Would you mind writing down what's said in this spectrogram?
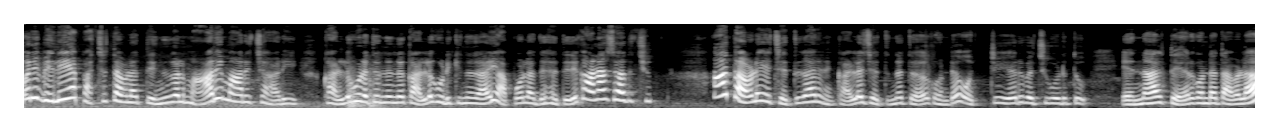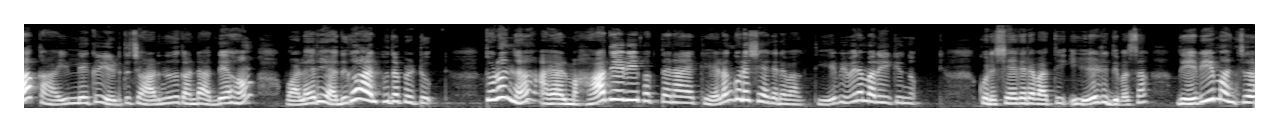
ഒരു വലിയ പച്ചത്തവള തെങ്ങുകൾ മാറി മാറി ചാടി കള്ളുകുടത്തിൽ നിന്ന് കള്ളു കുടിക്കുന്നതായി അപ്പോൾ അദ്ദേഹത്തിന് കാണാൻ സാധിച്ചു. ആ തവളയെ ചെത്തുകാരന് കള്ള ചെത്തുന്ന തേർ കൊണ്ട് ഒറ്റയേറ് വെച്ചു കൊടുത്തു. എന്നാൽ തേർ കൊണ്ട തവള കായലിലേക്ക് എടുത്തു ചാടുന്നത് കണ്ട അദ്ദേഹം വളരെയധികം അത്ഭുതപ്പെട്ടു. തുടർന്ന് അയാൾ മഹാദേവി ഭക്തനായ കേളം കുലശേഖരവാക്തിയെ വിവരമറിയിക്കുന്നു. കുലശേഖരവാത്തി ഏഴ് ദിവസം ദേവി മന്ത്രോ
